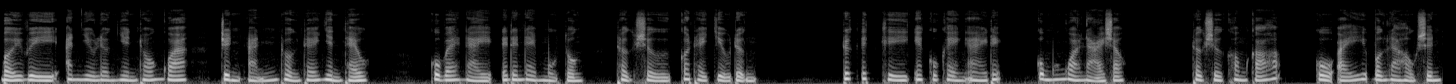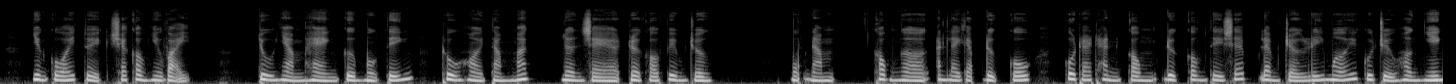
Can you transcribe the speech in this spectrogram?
Bởi vì anh nhiều lần nhìn thoáng qua, trình ảnh thuận thế nhìn theo. Cô bé này đã đến đây một tuần, thật sự có thể chịu đựng. Rất ít khi nghe cô khen ai đấy, cô muốn qua lại sao? Thật sự không có, cô ấy vẫn là học sinh, nhưng cô ấy tuyệt sẽ không như vậy. Chu nhầm hàng cười một tiếng, thu hồi tầm mắt, lên xe rời khỏi phim trường. Một năm, không ngờ anh lại gặp được cô. Cô đã thành công được công ty sếp làm trợ lý mới của Triệu Hân Nhiên.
